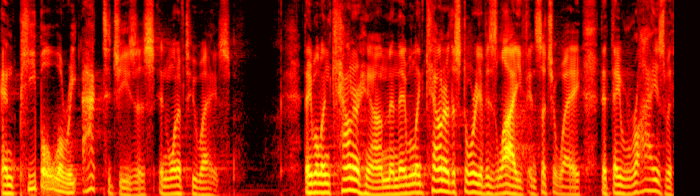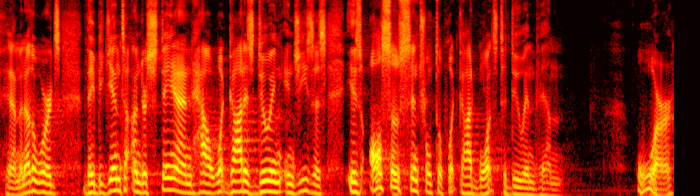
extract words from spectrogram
and people will react to Jesus in one of two ways. They will encounter him and they will encounter the story of his life in such a way that they rise with him. In other words, they begin to understand how what God is doing in Jesus is also central to what God wants to do in them. Or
